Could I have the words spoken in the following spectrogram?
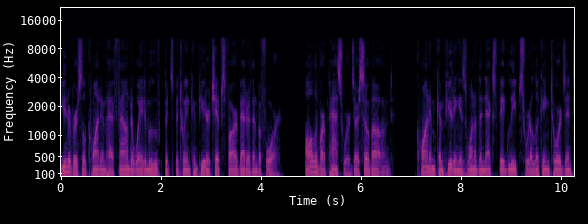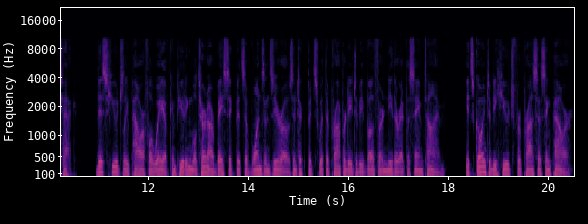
Universal Quantum have found a way to move qubits between computer chips far better than before. All of our passwords are so boned. Quantum computing is one of the next big leaps we're looking towards in tech. This hugely powerful way of computing will turn our basic bits of ones and zeros into bits with the property to be both or neither at the same time. It's going to be huge for processing power,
